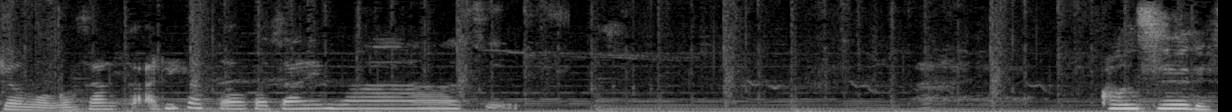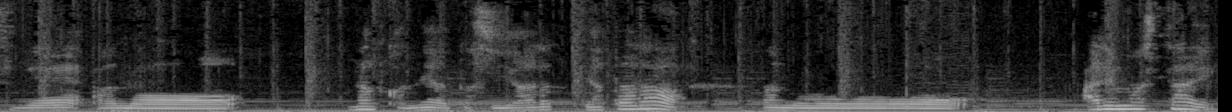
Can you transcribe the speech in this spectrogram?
今日もご参加ありがとうございます。今週ですね、あのー、なんかね、私やら、やたら、あのー、あれもしたい、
